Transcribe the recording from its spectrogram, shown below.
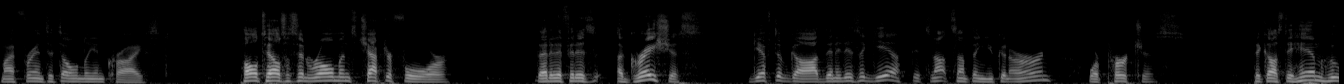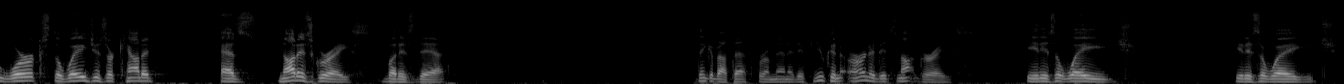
My friends, it's only in Christ Paul tells us in Romans chapter 4 that if it is a gracious gift of God, then it is a gift. It's not something you can earn or purchase. Because to him who works, the wages are counted as not as grace, but as debt. Think about that for a minute. If you can earn it, it's not grace. It is a wage. It is a wage.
